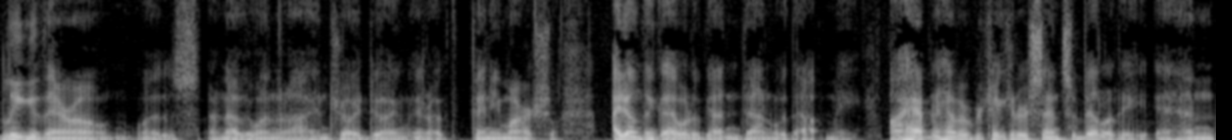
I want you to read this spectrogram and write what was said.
League of Their Own was another one that I enjoyed doing, you know, Penny Marshall. I don't think that would have gotten done without me. I happen to have a particular sensibility, and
